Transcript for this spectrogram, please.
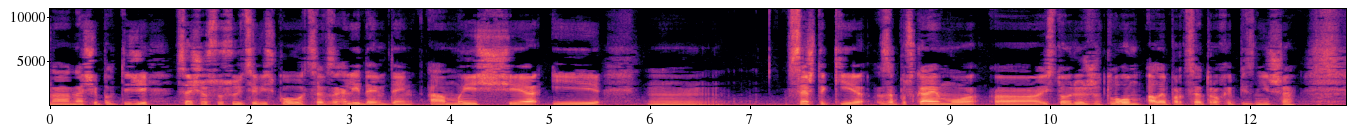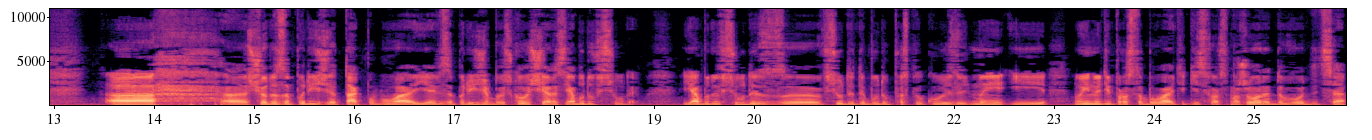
наші платежі. Все, що стосується військових, це взагалі день в день. А ми ще і м, все ж таки запускаємо е, історію з житлом, але про це трохи пізніше. Е, е, Щодо Запоріжжя, так, побуваю я і в Запоріжжі, обов'язково ще раз, я буду всюди. Я буду всюди, з всюди, де буду поспілкуюсь з людьми, і ну іноді просто бувають якісь форс-мажори, доводиться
